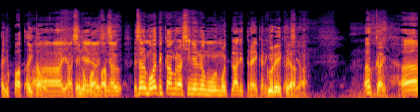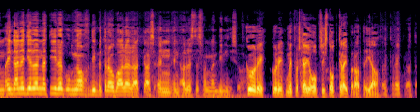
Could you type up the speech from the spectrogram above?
uit die pad uithaal. Ah ja, sien jy nou, sien nou, is nou mooi op die kamera sien jy nou mooi mooi plat die trekker. Korrek, ja. ja. OK. Ehm um, en dan het julle natuurlik ook nog die betroubare radkas in en alles dis van Landini so. Korrek, korrek met verskeie opsies tot kruipratte, ja. Tot kruipratte.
